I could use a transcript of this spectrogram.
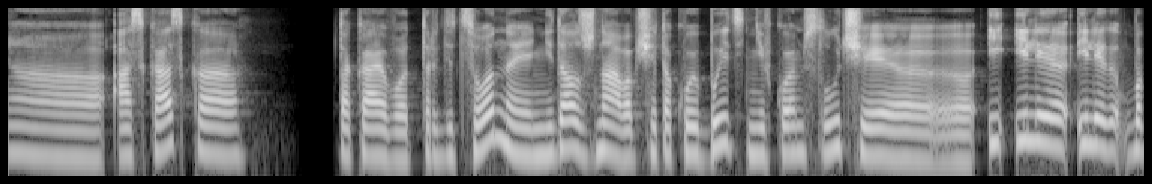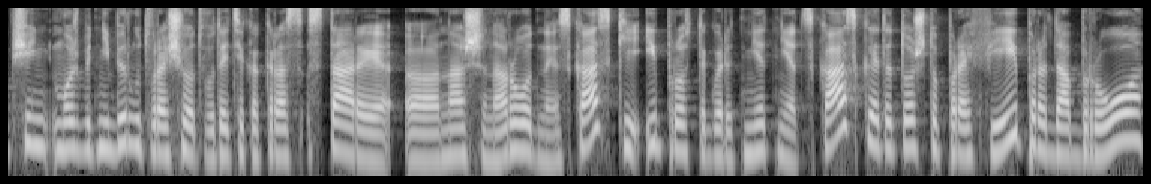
а, а сказка такая вот традиционная, не должна вообще такой быть ни в коем случае. И, или, или вообще, может быть, не берут в расчет вот эти как раз старые э, наши народные сказки и просто говорят, нет-нет, сказка — это то, что про фей, про добро,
